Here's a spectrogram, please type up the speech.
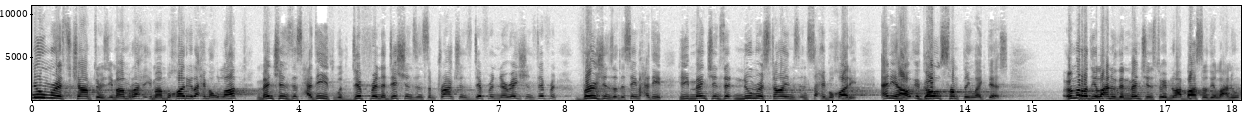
numerous chapters. Imam, Imam Bukhari rahimahullah mentions this hadith with different additions and subtractions, different narrations, different versions of the same hadith. He mentions it numerous times in Sahih Bukhari. Anyhow, it goes something like this. Umar radiallahu anhu then mentions to Ibn Abbas radiallahu anhu,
